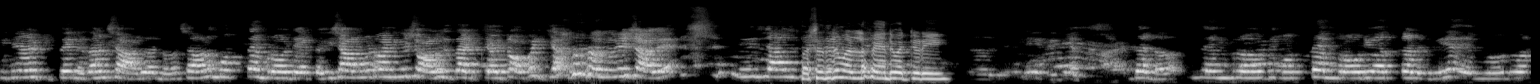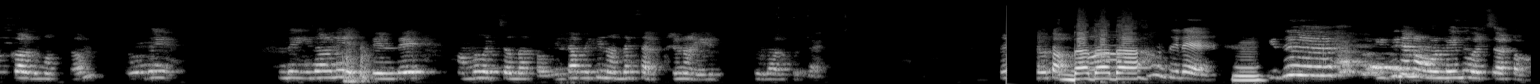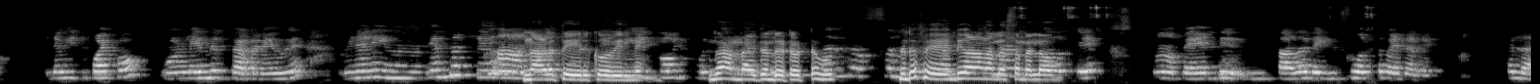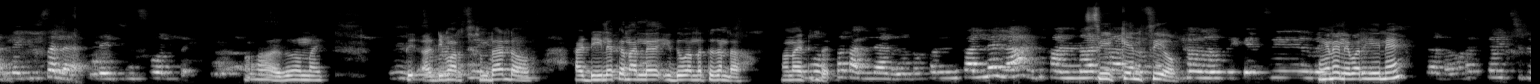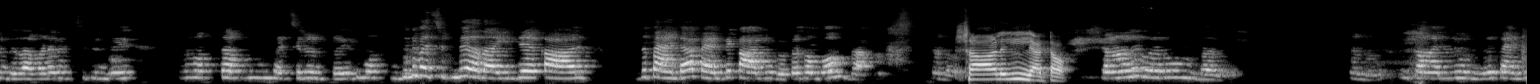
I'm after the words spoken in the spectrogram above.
പിന്നെ ഞാൻ ഇട്ടിട്ടില്ല ഇതാണ് ഷാൾ കണ്ടോ? ഷാൾ മൊത്തം എംബ്രോയിഡറി ആയിട്ട് ഈ ഷാളും കൂടെ വേണമെങ്കിൽ ഷാൾ ഇത് അടിക്കാൻ ടോപ്പ് അടിക്കാം. അങ്ങനെ ഷാൾ. പക്ഷെ ഇതിന് വെള്ള ഫാന്റ് പറ്റടി? ഇതുണ്ടോ? ഇത് എംബ്രോയിഡറി മൊത്തം എംബ്രോയിഡറി വർക്കാണ് ഇത്. എംബ്രോയിഡറി വർക്കാണ് മൊത്തം. അതുകൊണ്ട് ഇതാണ് എന്റെ അമ്മ കേട്ടോ എന്റെ അമ്മയ്ക്ക് നല്ല സെലക്ഷൻ ആയി. ചുരിദാർക്കൊക്കെ കേട്ടോ ദാ ദാ ദാ ഇതില്ലേ ഉം. ഇത് ഇത് ഞാൻ ഓൺലൈനിൽ മേടിച്ചാട്ടോ എന്റെ വീട്ടിൽ പോയപ്പോ ഓൺലൈനിൽ നിന്ന് എടുത്താട്ടോ ഞാൻ എന്നിട്ട് നാളെ തേരുക്കോവിലിന് ഇത് നന്നായിട്ടുണ്ട് കേട്ടോ ഇട്ട നിന്റെ ഫാന്റ് കാണാൻ നല്ല രസമുണ്ടല്ലോ. ആ പാന്റ് സാധാ ലെഗിൻസ് പോലത്തെ പാന്റാണ് അല്ല ലെഗിൻസ് അല്ല ലെഗിൻസ് പോലത്തെ. ആ ഇത് നന്നായി. തി- അടിമറിച്ച് അടിയിലൊക്കെ നല്ല ഇത് വന്നിട്ട് കണ്ടോ? നന്നായിട്ടുണ്ട്. സീക്വൻസിയോ? വെച്ചിട്ടുണ്ട്. ഇത് അവിടെ വെച്ചിട്ടുണ്ട്. ഇത് മൊത്തം വെച്ചിട്ടുണ്ട്. ഇത് മൊ- വെച്ചിട്ടുണ്ട്. അത് അതിന്റെ കാൽ. ഇത് പാന്റാ പാന്റ് കാലിന് കേട്ടോ സംഭവം. ഇതാ. കണ്ടോ? ഷാളിലില്ല കേട്ടോ ഷാൾ വെറും ഇതാണ്?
